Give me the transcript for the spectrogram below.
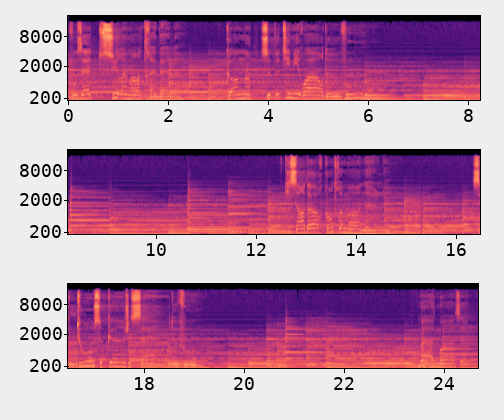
Vous êtes sûrement très belle, comme ce petit miroir de vous. S'endort contre mon aile. C'est tout ce que je sais de vous. Mademoiselle.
